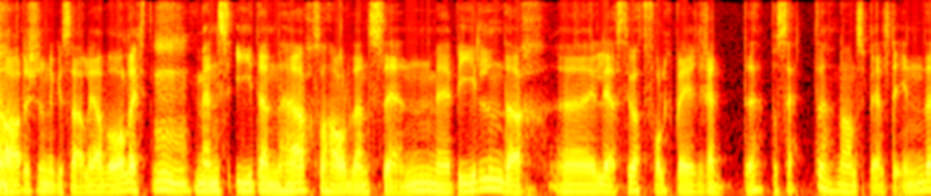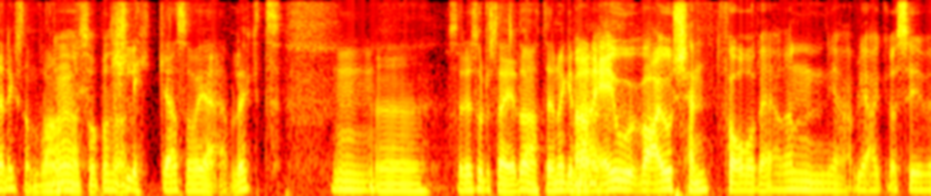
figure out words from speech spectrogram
tar det ikke noe særlig alvorlig. Mens i denne her så har du den scenen med bilen der. Eh, Jeg leste jo at folk ble redde på settet når han spilte inn det, liksom. For han Ja, ja, klikka så jævlig. Eh, så det er som du sier, da, at det er noe Men han er jo, var jo kjent for å være en jævlig aggressiv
